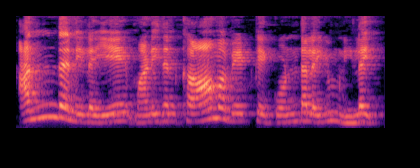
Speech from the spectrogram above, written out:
அந்த நிலையே மனிதன் காம வேட்கை கொண்டலையும் நிலை.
